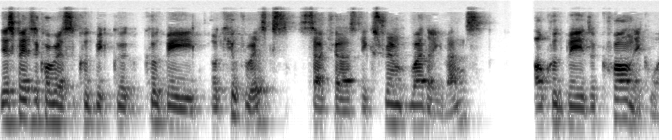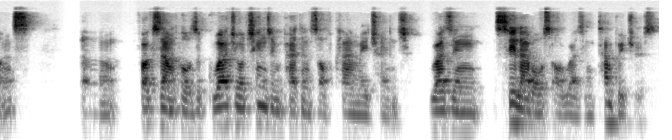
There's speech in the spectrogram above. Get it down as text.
These physical risks could be, could, could be acute risks, such as extreme weather events, or could be the chronic ones, uh, for example, the gradual changing patterns of climate change, rising sea levels or rising temperatures.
